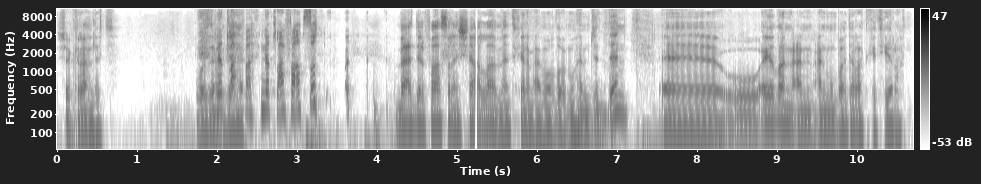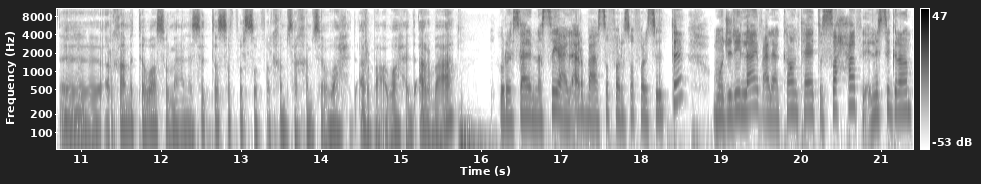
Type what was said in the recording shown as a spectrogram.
شكرا لك. وزن نطلع الذهب. نطلع فاصل. بعد الفاصل إن شاء الله بنتكلم عن موضوع مهم جدا آه وأيضا عن عن مبادرات كثيرة. آه أرقام التواصل معنا 600 551 414 ورسائل نصية على 4006 وموجودين live على account هيئة الصحة في الإنستغرام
